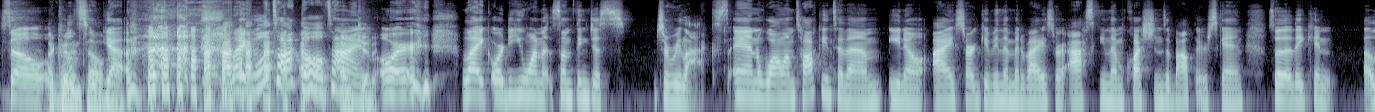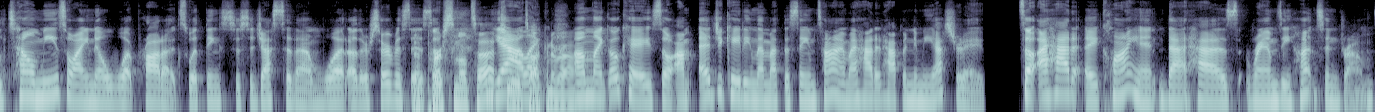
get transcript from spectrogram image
So I couldn't we'll, tell. Yeah, like we'll talk the whole time, or like, or do you want something just to relax. And while I'm talking to them, you know, I start giving them advice or asking them questions about their skin so that they can Uh, tell me so I know what products, what things to suggest to them, what other services. The personal touch yeah, you were like, talking about. I'm like, okay, so I'm educating them at the same time. I had it happen to me yesterday. So I had a client that has Ramsay Hunt syndrome,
